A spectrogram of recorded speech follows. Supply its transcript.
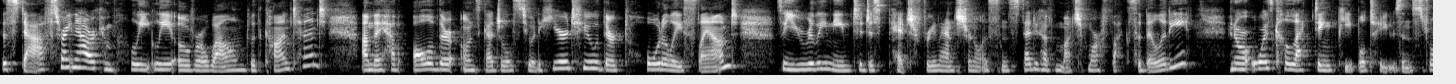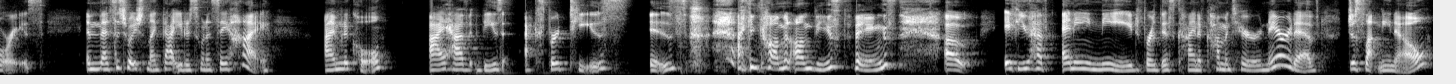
The staffs right now are completely overwhelmed with content. Um, they have all of their own schedules to adhere to. They're totally slammed. So you really need to just pitch freelance journalists instead who have much more flexibility and are always collecting people to use in stories. In that situation like that, you just want to say, Hi, I'm Nicole. I have these expertise is I can comment on these things. Uh, if you have any need for this kind of commentary or narrative, just let me know.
